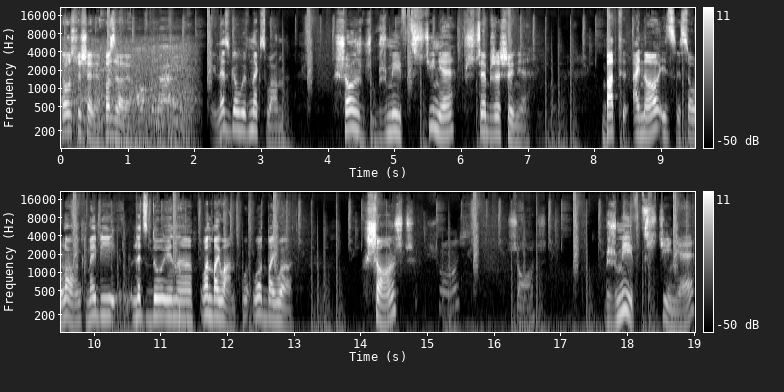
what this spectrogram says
Do usłyszenia, pozdrawiam. Let's go with next one. Chrząszcz brzmi w trzcinie, w szczebrzeszynie. But I know it's, it's so long. Maybe let's do in uh, one by one, w- word by word. Chrząszcz Chrząszcz Chrząszcz brzmi w trzcinie.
